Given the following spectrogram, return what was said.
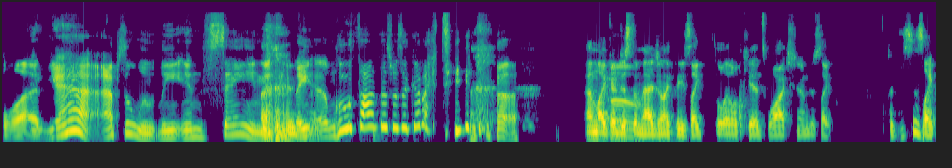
blood. yeah, absolutely insane. they uh, who thought this was a good idea? And like I just Oh, imagine like these like little kids watching. I'm just like, but this is like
